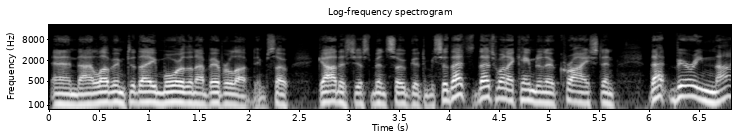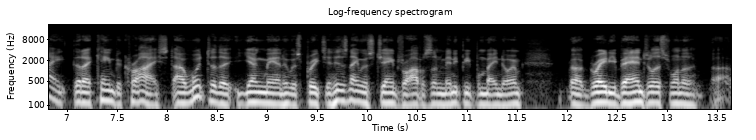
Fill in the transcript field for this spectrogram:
and I love him today more than I've ever loved him. So God has just been so good to me. So that's that's when I came to know Christ, and that very night that I came to Christ, I went to the young man who was preaching. His name was James Robison. Many people may know him, a great evangelist, one of the uh,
